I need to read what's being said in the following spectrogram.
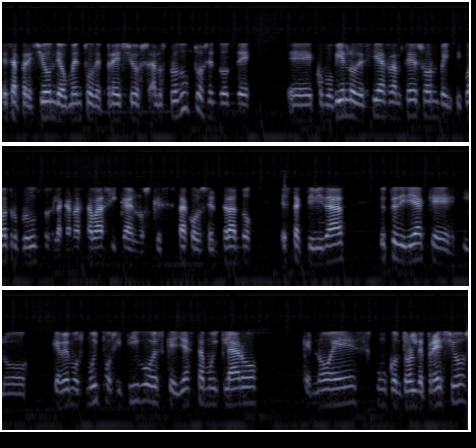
esa presión de aumento de precios a los productos en donde, eh, como bien lo decías Ramsés, son 24 productos de la canasta básica en los que se está concentrando esta actividad. Yo te diría que lo que vemos muy positivo es que ya está muy claro que no es un control de precios,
